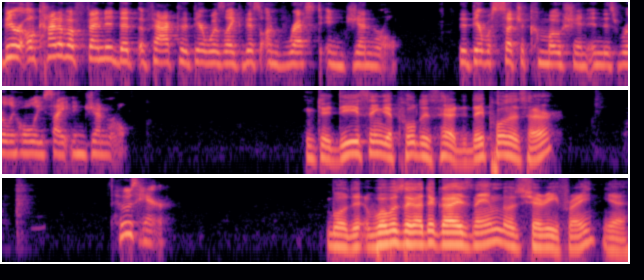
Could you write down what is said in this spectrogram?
they're all kind of offended that the fact that there was like this unrest in general, that there was such a commotion in this really holy site in general. Okay, do you think they pulled his hair? Did they pull his hair? Whose hair? Well, the, what was the other guy's name? It was Sharif, right? Yeah.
